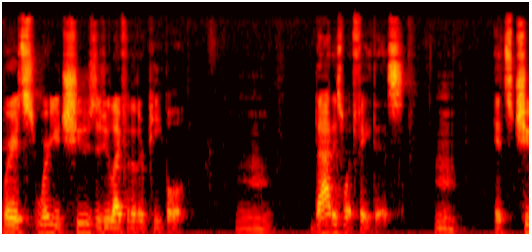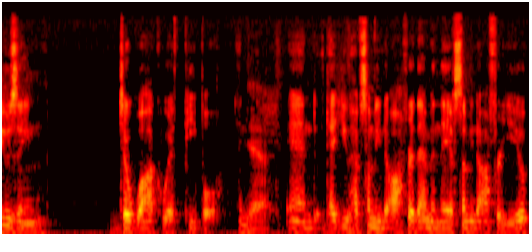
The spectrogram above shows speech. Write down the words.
where it's where you choose to do life with other people. Hmm. That is what faith is. Hmm. It's choosing to walk with people, and Yeah. and that you have something to offer them, and they have something to offer you,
